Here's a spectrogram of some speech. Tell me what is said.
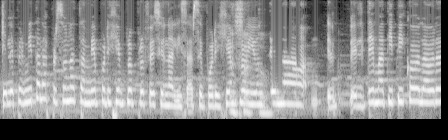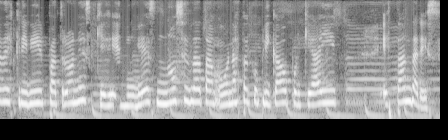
que les permita a las personas también, por ejemplo, profesionalizarse. Por ejemplo, hay un tema, el, el tema típico a la hora de escribir patrones que en inglés no se da tan, o no es tan complicado porque hay estándares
